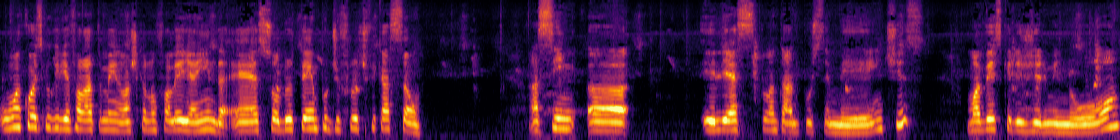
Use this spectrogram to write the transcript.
uma coisa que eu queria falar também, eu acho que eu não falei ainda, é sobre o tempo de frutificação. Assim, uh, ele é plantado por sementes, uma vez que ele germinou,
